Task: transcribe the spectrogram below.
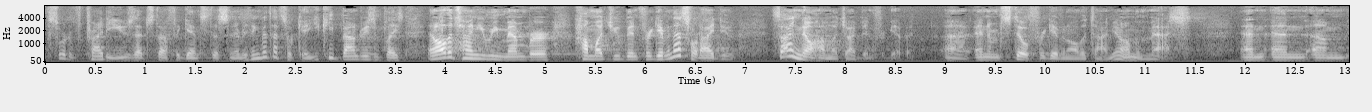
sort of try to use that stuff against us and everything, but that's okay. You keep boundaries in place, and all the time you remember how much you've been forgiven. That's what I do. So I know how much I've been forgiven, uh, and I'm still forgiven all the time. You know, I'm a mess, and and um,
